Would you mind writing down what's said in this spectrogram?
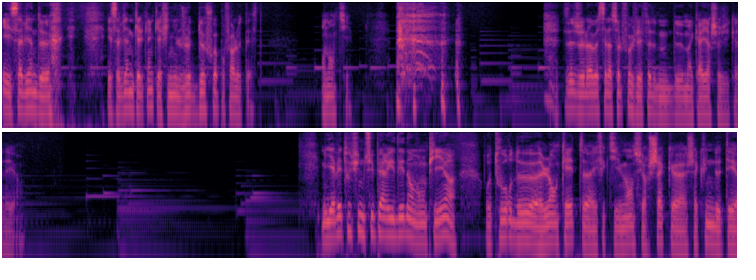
Et ça vient de, et ça vient de quelqu'un qui a fini le jeu deux fois pour faire le test, en entier. C'est la seule fois que je l'ai fait de, ma carrière chez JK d'ailleurs. Mais il y avait toute une super idée dans Vampire autour de euh, l'enquête, euh, effectivement, sur chaque, euh, chacune, de tes,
